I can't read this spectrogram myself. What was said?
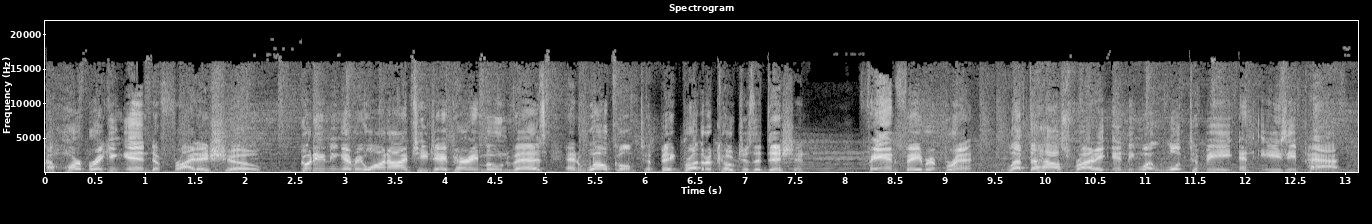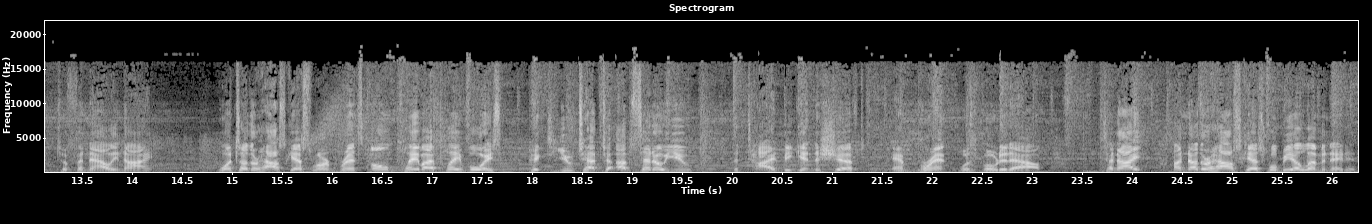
a heartbreaking end to Friday's show. Good evening, everyone. I'm TJ Perry Moonves, and welcome to Big Brother Coaches Edition. Fan favorite Brent left the house Friday, ending what looked to be an easy path to finale night. Once other house guests learned Brent's own play by play voice picked UTEP to upset OU, the tide began to shift, and Brent was voted out. Tonight, another house guest will be eliminated.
